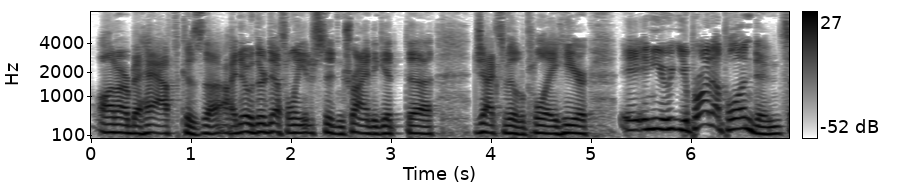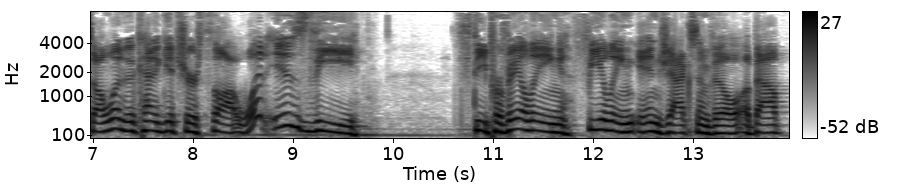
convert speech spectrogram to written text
on our behalf because uh, I know they're definitely interested in trying to get uh, Jacksonville to play here. And you you brought up London, so I wanted to kind of get your thought. What is the the prevailing feeling in Jacksonville about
